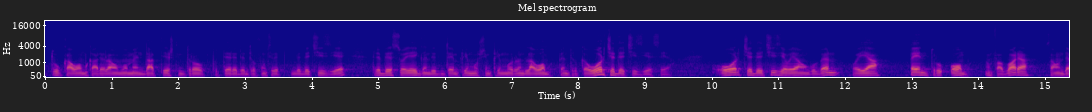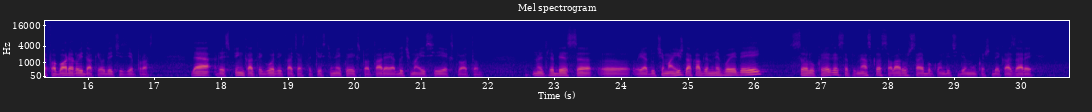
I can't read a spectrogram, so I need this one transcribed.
tu ca om care la un moment dat ești într-o putere, de, într-o funcție de, de decizie, trebuie să o iei gândindu-te în primul și în primul rând la om. Pentru că orice decizie se ia, orice decizie o ia un guvern, o ia pentru om, în favoarea sau în defavoarea lui dacă e o decizie proastă. De-aia resping categoric această chestiune cu exploatarea, îi aducem aici și îi exploatăm. Noi trebuie să uh, îi aducem aici dacă avem nevoie de ei, să lucreze, să primească salariul și să aibă condiții de muncă și de cazare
